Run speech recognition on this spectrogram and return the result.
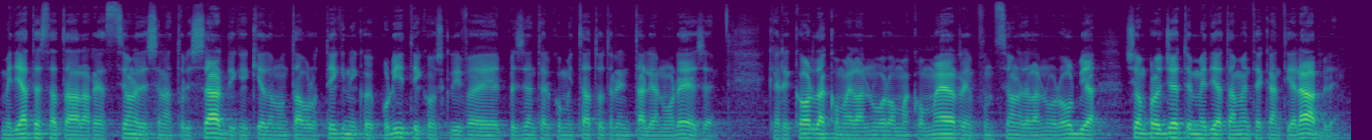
Immediata è stata la reazione dei senatori sardi che chiedono un tavolo tecnico e politico, scrive il Presidente del Comitato Trenitalia Nuorese, che ricorda come la Nuoro-Macomer in funzione della Nuoro-Olbia sia un progetto immediatamente cantierabile.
